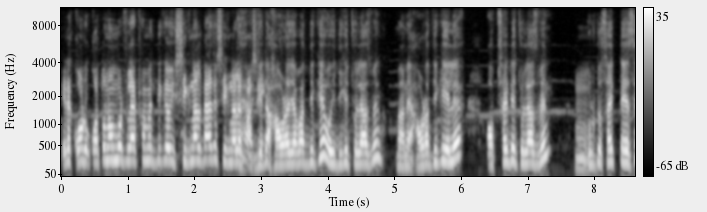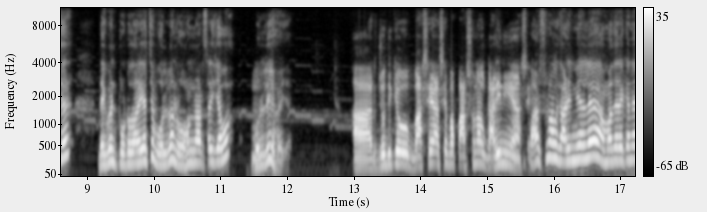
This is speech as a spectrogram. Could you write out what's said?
এটা কোন- কত নম্বর প্ল্যাটফর্মের দিকে ওই সিগন্যালটা আছে? সিগন্যালের হ্যাঁ, পাশে যেটা হাওড়া যাবার দিকে ওই দিকে চলে আসবেন। মানে হাওড়া থেকে এলে অফ সাইডে চলে আসবেন উল্টো সাইডটা এসে দেখবেন টোটো দাঁড়িয়ে আছে বলবেন রোহন নার্সারি যাব বললেই হয়ে যাবে আর যদি কেউ বাসে আসে বা পার্সোনাল গাড়ি নিয়ে আসে? পার্সোনাল গাড়ি নিয়ে এলে আমাদের এখানে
